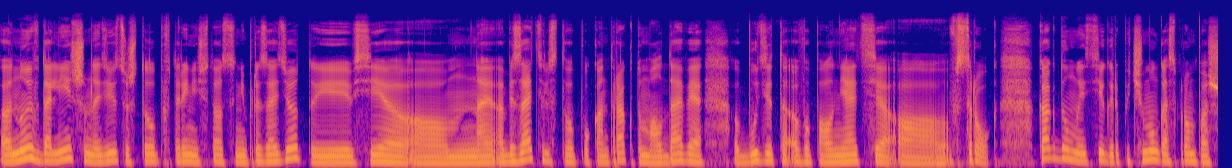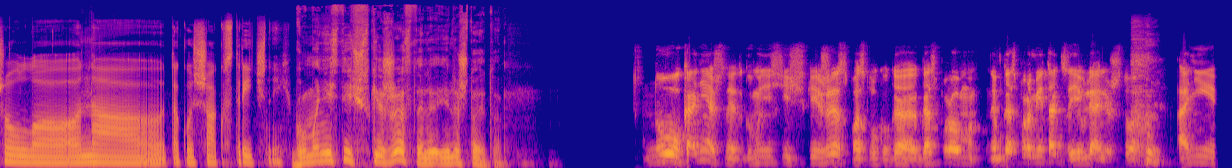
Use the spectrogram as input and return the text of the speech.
Ну и в дальнейшем надеются, что что повторение ситуации не произойдет, и все э, обязательства по контракту Молдавия будет выполнять э, в срок. Как думаете, Игорь, почему «Газпром» пошел э, на такой шаг встречный? Гуманистический жест или, или что это? Ну, конечно, это гуманистический жест, поскольку Газпром, в «Газпроме» и так заявляли, что они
